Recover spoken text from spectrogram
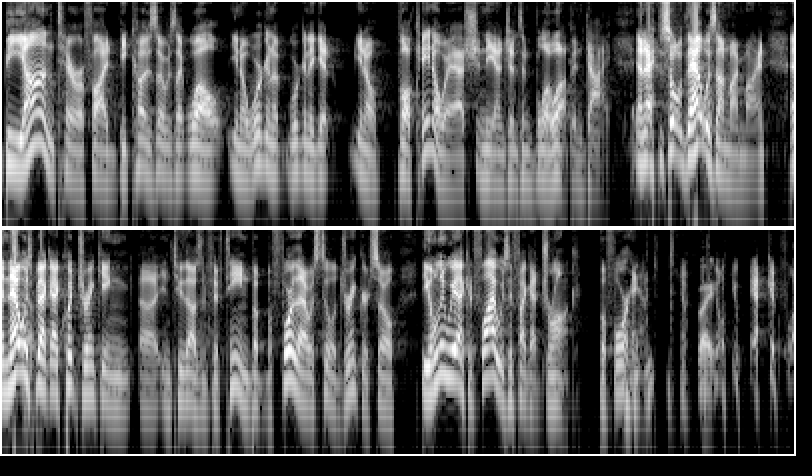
beyond terrified because I was like, well, you know, we're gonna we're gonna get you know volcano ash in the engines and blow up and die, and I, so that was on my mind, and that was back. I quit drinking uh, in 2015, but before that, I was still a drinker. So the only way I could fly was if I got drunk beforehand. Right. the only way I could fly.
